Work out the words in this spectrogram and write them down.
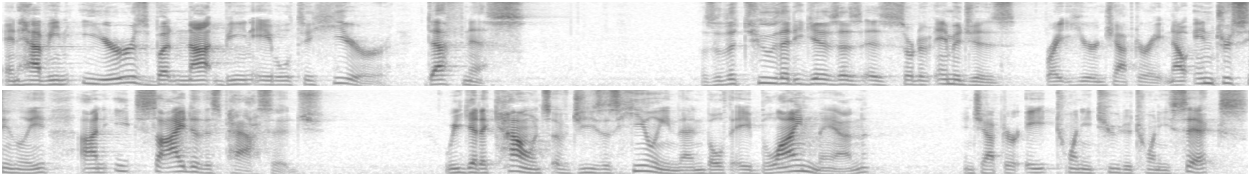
and having ears but not being able to hear, deafness. Those are the two that he gives as, as sort of images right here in chapter 8. Now, interestingly, on each side of this passage, we get accounts of Jesus healing then both a blind man in chapter 8, 22 to 26,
